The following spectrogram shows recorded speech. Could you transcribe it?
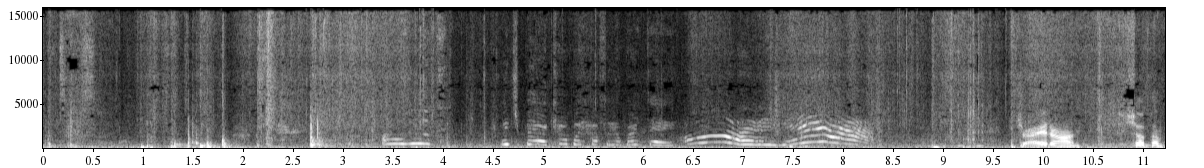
What's? Oh, look! Witch Bear, cowboy hat for your birthday. Oh, yeah! Try it on. Show them.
